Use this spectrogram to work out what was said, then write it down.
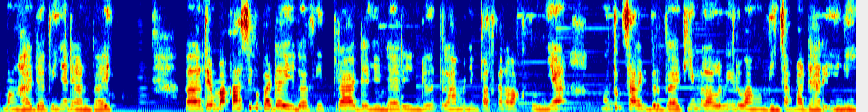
menghadapinya dengan baik. Uh, terima kasih kepada Yunda Fitra dan Yunda Rindu telah menyempatkan waktunya untuk saling berbagi melalui ruang bincang pada hari ini.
